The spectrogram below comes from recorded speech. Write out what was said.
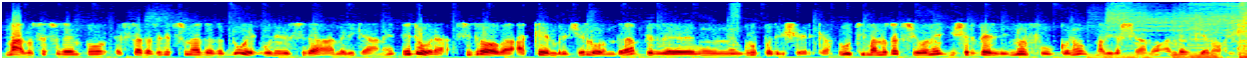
ma allo stesso tempo è stata selezionata da due università americane ed ora si trova a Cambridge e Londra per eh, un gruppo di ricerca. Ultima annotazione, i cervelli non fuggono, ma li lasciamo andare via noi.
